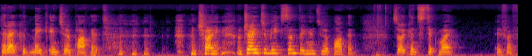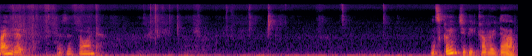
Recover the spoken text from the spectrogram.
that I could make into a pocket. I'm trying I'm trying to make something into a pocket so I can stick my if I find it. Is it the one? It's going to be covered up.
